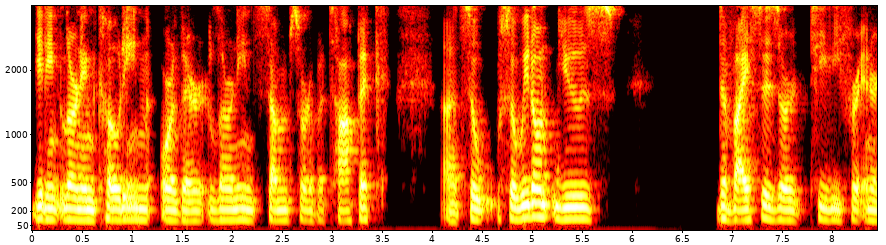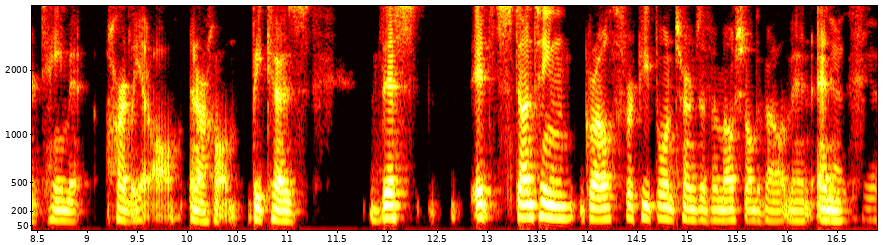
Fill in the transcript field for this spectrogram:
getting learning coding or they're learning some sort of a topic. Uh, so so we don't use devices or TV for entertainment hardly at all in our home because this it's stunting growth for people in terms of emotional development and Yeah, yeah.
